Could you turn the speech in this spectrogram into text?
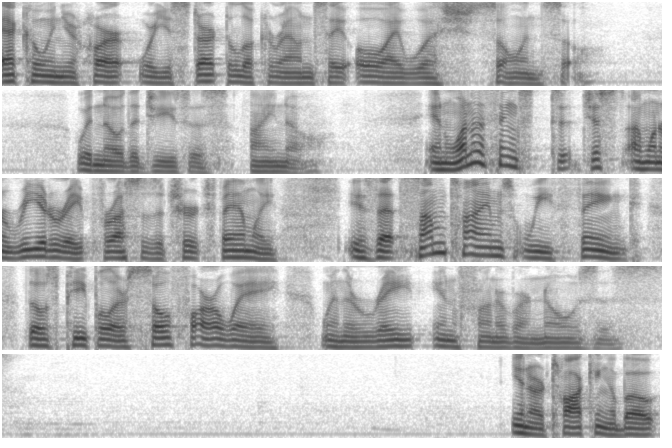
echo in your heart where you start to look around and say, Oh, I wish so and so would know the Jesus I know? And one of the things to just I want to reiterate for us as a church family is that sometimes we think those people are so far away when they're right in front of our noses. In our talking about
